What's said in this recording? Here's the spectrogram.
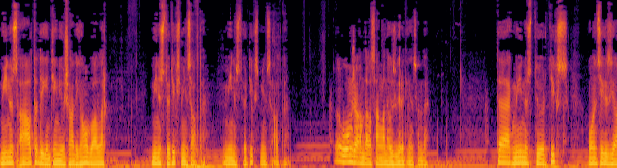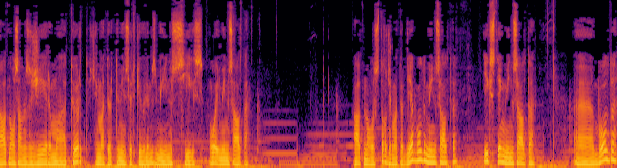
минус 6 деген теңдеу шығады екен ғой балалар. Минус төрт х минус алты. Минус төрт х минус алты. Оң жағындағы сан ғана өзгереді екен сонда. Так минус төрт х он сегізге алтыны қосамыз жиырма төрт жиырма төртті минус төртке бөлеміз минус сегіз. Ой минус алты. Алтыны қостық жиырма төрт. Иә болды минус алты. Х тең минус алты. Ә, болды.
